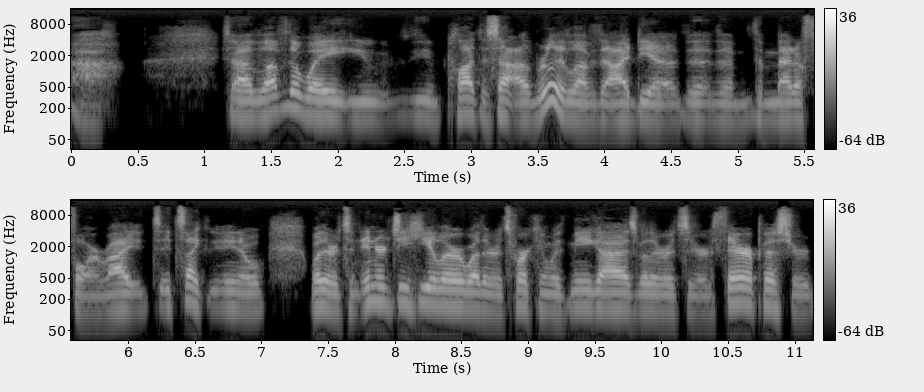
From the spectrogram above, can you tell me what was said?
Oh, so I love the way you you plot this out. I really love the idea, the the the metaphor, right? It's, it's like you know whether it's an energy healer, whether it's working with me guys, whether it's your therapist or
